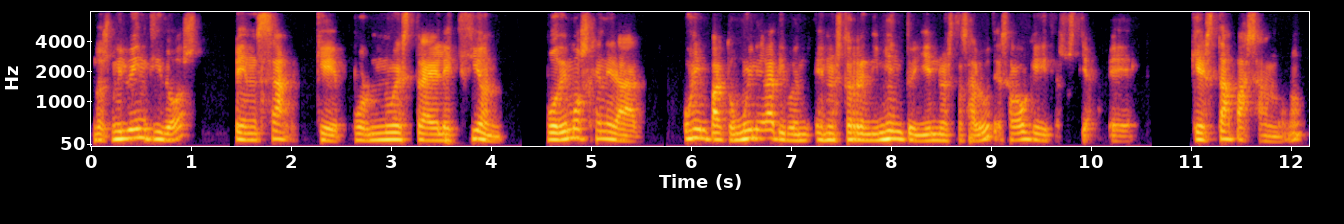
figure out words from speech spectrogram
2022 pensar que por nuestra elección podemos generar un impacto muy negativo en, nuestro rendimiento y en nuestra salud es algo que dices, hostia, eh, ¿qué está pasando? ¿no?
